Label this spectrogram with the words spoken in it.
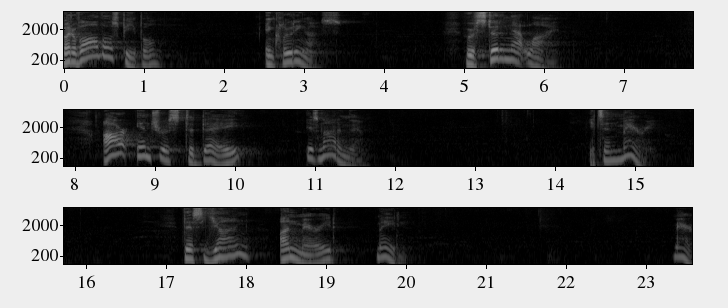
But of all those people, including us, who have stood in that line, our interest today is not in them. It's in Mary, this young, unmarried maiden. Mary.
